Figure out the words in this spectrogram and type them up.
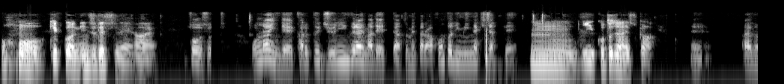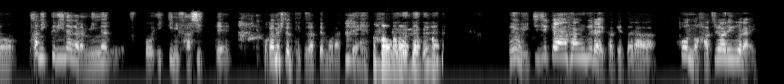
おお、結構な人数ですね。はい。そうそう、オンラインで軽く10人ぐらいまでって集めたら、本当にみんな来ちゃって、うん。いいことじゃないですか。ええあの、パニックりながらみんなこう一気に走って、他の人に手伝ってもらって、でも1時間半ぐらいかけたら、本の8割ぐらい、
